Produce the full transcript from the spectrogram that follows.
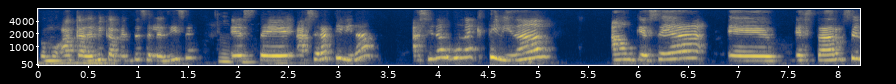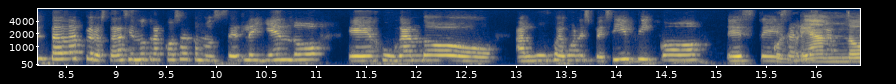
como académicamente se les dice, este, hacer actividad, hacer alguna actividad, aunque sea eh, estar sentada, pero estar haciendo otra cosa como estés leyendo, jugando algún juego en específico, este, Coloreando.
